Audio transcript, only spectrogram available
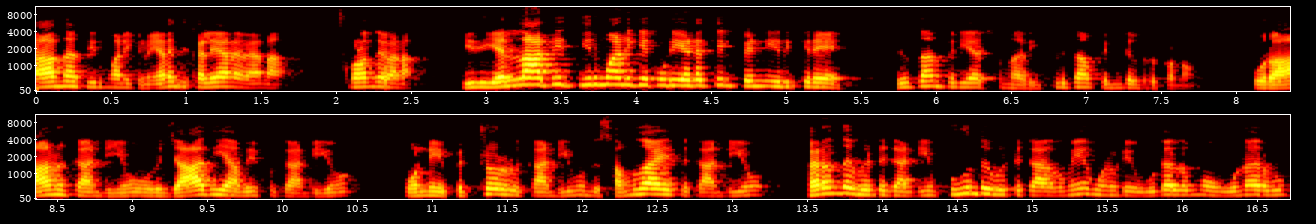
நான் தான் தீர்மானிக்கணும். எனக்கு கல்யாணம் வேணாம். குழந்தை வேணாம். இது எல்லாத்தையும் தீர்மானிக்கக்கூடிய இடத்தில் பெண் இருக்கிறேன். இதுதான் பெரியார் சொன்னார். இப்படி தான் பெண்கள் இருக்கணும். ஒரு ஆணுக்காண்டியும் ஒரு ஜாதிய அமைப்புக்காண்டியும் உன்னை பெற்றோர்களுக்காண்டியும் இந்த சமுதாயத்துக்காண்டியும் பிறந்த வீட்டுக்காண்டியும் புகுந்த வீட்டுக்காகவுமே உன்னுடைய உடலும் உன் உணர்வும்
